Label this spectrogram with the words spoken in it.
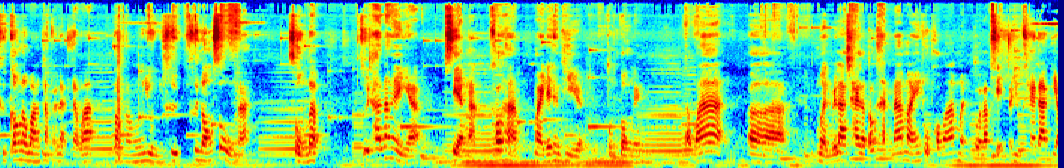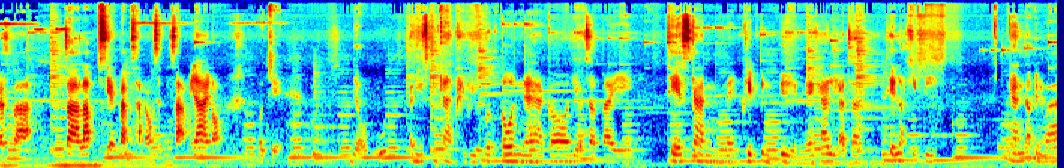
คือกล้องระวังต่ำไปแหละ แต่ว่าตอนน้องอยู่นี่คือคือน้องสูงนะ สูงแบบ คือถ้านั่งอย่างเงี้ย เสียงอะ เข้าหาไมค์ได้ทันทีอะตรงๆเลย แต่ว่าเออเหมือนเวลาใช้เราต้องหันหน้าไมค์ให้ถูกเพราะว่าเหมือนตัวรับเสียงจะอยู่แค่ด้านเดียวจะจะรับเสียงแบบ3 6 0องศาไม่ได้เนาะโอเค เดี๋ยวอันนี้จะเป็นการพรีวิวเบื้องต้นนะคะก็เดี๋ยวจะไปเทสกันในคลิปอื่นๆนะคะหรืออาจจะเทสหลักคลิปดี งั้นเอาเป็นว่า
